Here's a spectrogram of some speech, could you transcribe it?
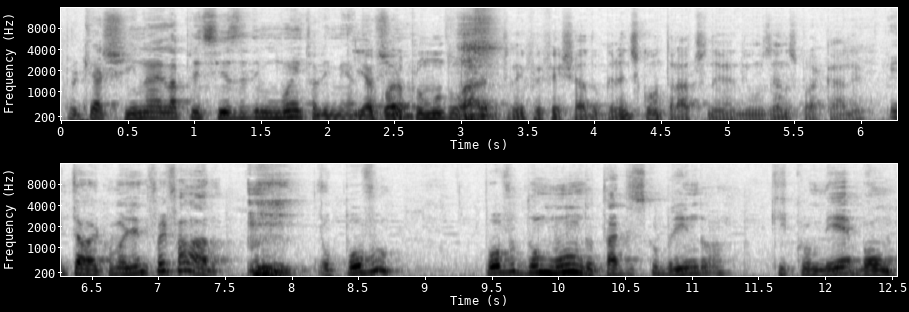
Porque a China ela precisa de muito alimento. E agora para o mundo árabe também foi fechado grandes contratos, né? De uns anos para cá, né? Então é como a gente foi falado, o povo, o povo do mundo está descobrindo que comer é bom.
